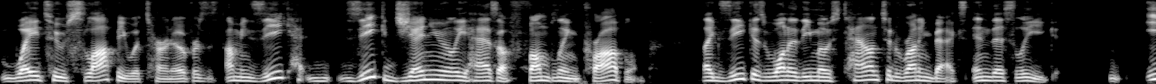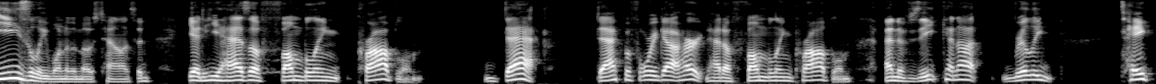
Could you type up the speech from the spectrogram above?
way too sloppy with turnovers. I mean, Zeke Zeke genuinely has a fumbling problem. Like Zeke is one of the most talented running backs in this league. Easily one of the most talented, yet he has a fumbling problem. Dak, Dak before he got hurt had a fumbling problem. And if Zeke cannot really take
